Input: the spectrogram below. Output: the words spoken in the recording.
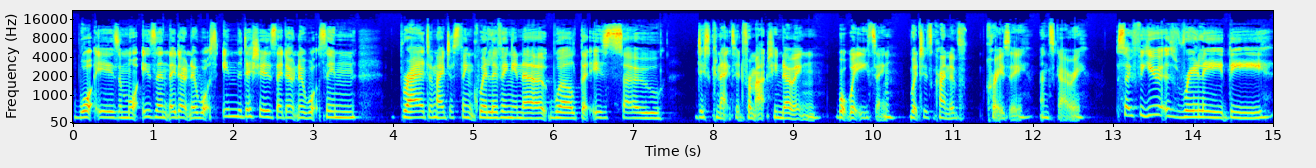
what is and what isn't. They don't know what's in the dishes, they don't know what's in bread. And I just think we're living in a world that is so disconnected from actually knowing what we're eating, which is kind of crazy and scary. So for you, it was really the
